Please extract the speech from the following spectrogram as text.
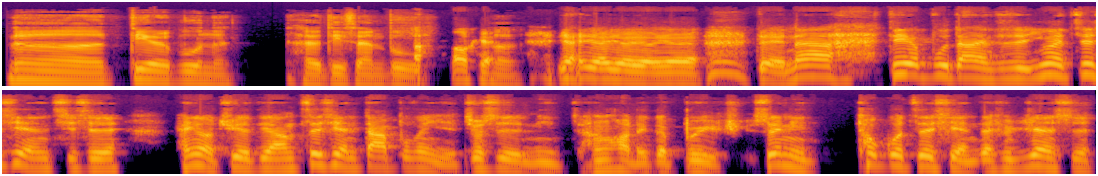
那第二步呢？还有第三步。啊、OK，有有有有有。对，那第二步当然就是因为这些人其实很有趣的地方，这些人大部分也就是你很好的一个 bridge，所以你透过这些人再去认识。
